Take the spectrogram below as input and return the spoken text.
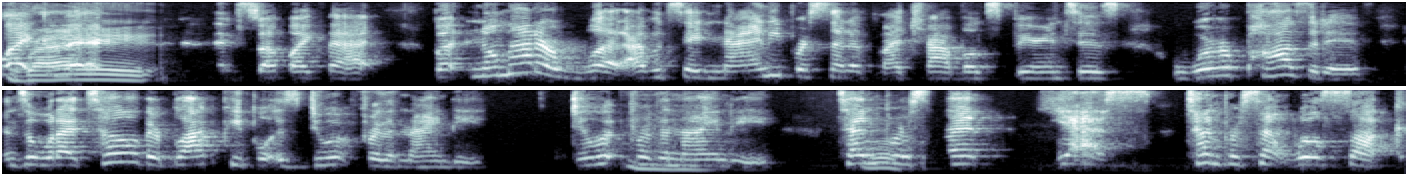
like right. and stuff like that. But no matter what, I would say 90% of my travel experiences were positive. And so what I tell their black people is do it for the 90. Do it for mm. the 90. 10%, yes, 10% will suck.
